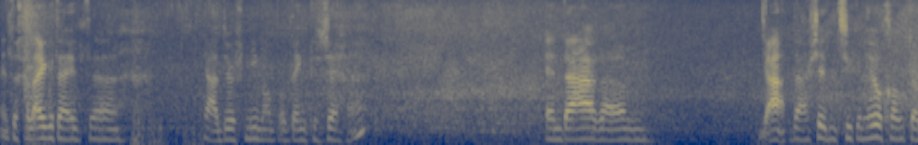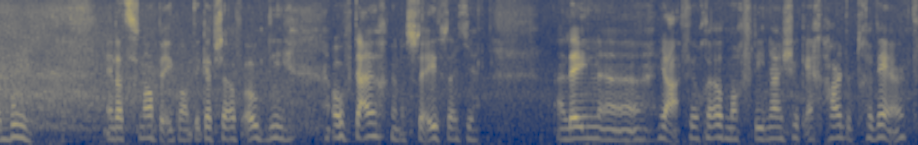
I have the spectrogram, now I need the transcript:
En tegelijkertijd ja, durft niemand dat denk te zeggen. En daar, um, ja, daar zit natuurlijk een heel groot taboe. En dat snap ik, want ik heb zelf ook die overtuigingen nog steeds dat je alleen uh, ja, veel geld mag verdienen als je ook echt hard hebt gewerkt.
